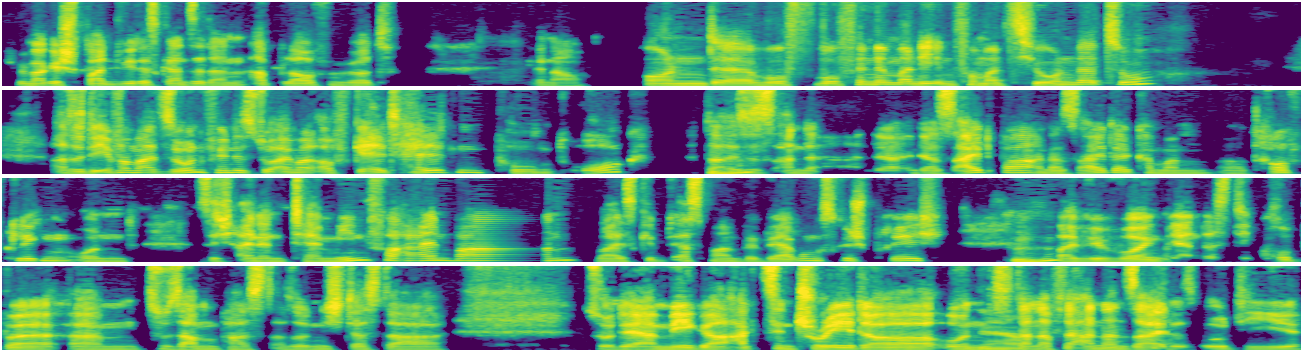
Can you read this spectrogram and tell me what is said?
Ich bin mal gespannt, wie das Ganze dann ablaufen wird. Genau. Und äh, wo, wo findet man die Informationen dazu? Also die Informationen findest du einmal auf geldhelden.org. Da mhm. ist es an der, der, in der Sidebar, an der Seite kann man äh, draufklicken und sich einen Termin vereinbaren, weil es gibt erstmal ein Bewerbungsgespräch, mhm. weil wir wollen gern, dass die Gruppe ähm, zusammenpasst. Also nicht, dass da so der mega Aktientrader und ja. dann auf der anderen Seite so die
